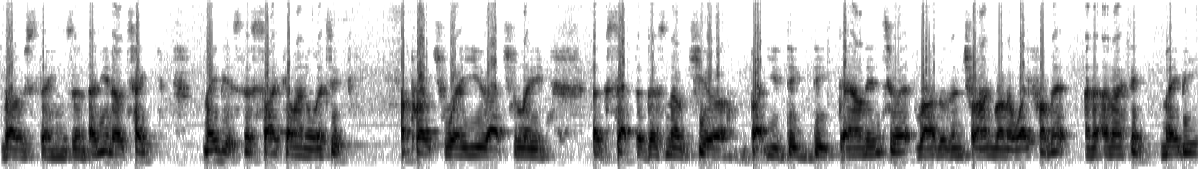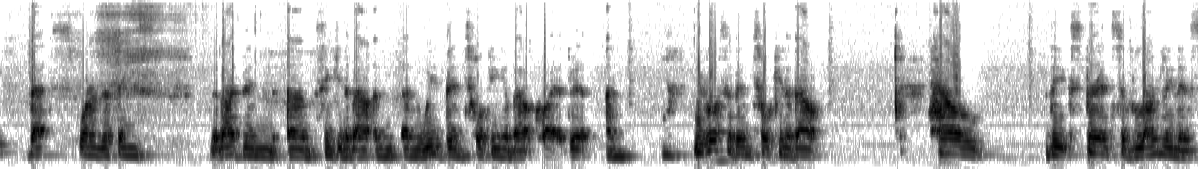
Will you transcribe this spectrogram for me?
those things and, and you know take maybe it's the psychoanalytic approach where you actually accept that there's no cure but you dig deep down into it rather than try and run away from it and, and I think maybe that's one of the things that I've been um, thinking about and, and we've been talking about quite a bit and we've also been talking about how the experience of loneliness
